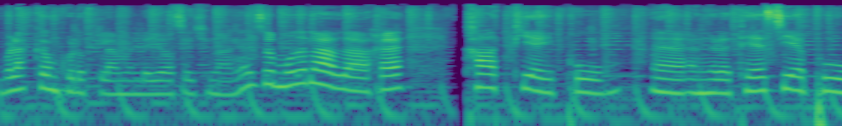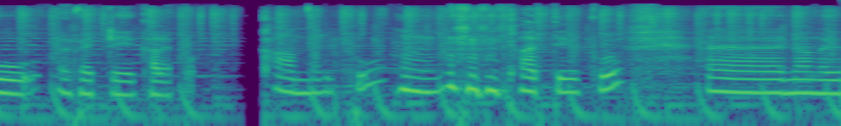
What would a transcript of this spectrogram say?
விளக்கம் கொடுக்கலாம் என்று யோசிச்சுனாங்க. ஸோ முதலாவதாக காத்தியை பூ எங்களோட தேசிய பூ பற்றி கலைப்போம். காந்தல் பூ. ம். கார்த்திகை பூ. நாங்கள்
